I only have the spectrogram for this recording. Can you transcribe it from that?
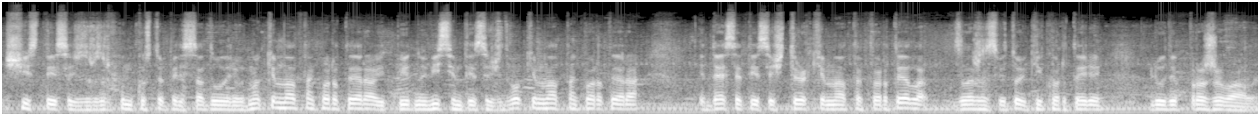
6 тисяч з розрахунку 150 доларів однокімнатна квартира, відповідно 8 тисяч двокімнатна квартира і 10 тисяч трьохкімнатна квартира, в залежності від того, в якій квартирі люди проживали.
